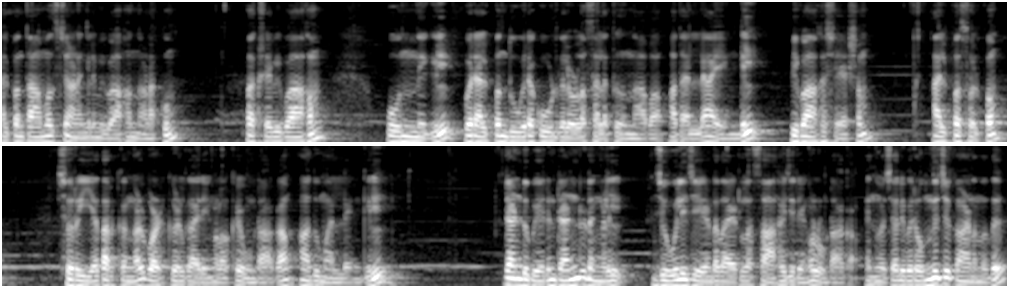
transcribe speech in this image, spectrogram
അല്പം താമസിച്ചാണെങ്കിലും വിവാഹം നടക്കും. പക്ഷേ വിവാഹം ഒന്നുകിൽ ഒരല്പം ദൂരെ കൂടുതലുള്ള സ്ഥലത്ത് നിന്നാവാം. അതല്ല എങ്കിൽ വിവാഹശേഷം അല്പസ്വല്പം ചെറിയ തർക്കങ്ങൾ വഴക്കുകൾ കാര്യങ്ങളൊക്കെ ഉണ്ടാകാം. അതുമല്ലെങ്കിൽ രണ്ടുപേരും രണ്ടിടങ്ങളിൽ ജോലി ചെയ്യേണ്ടതായിട്ടുള്ള സാഹചര്യങ്ങൾ ഉണ്ടാകാം. എന്ന് വെച്ചാൽ ഇവർ ഒന്നിച്ച് കാണുന്നത്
